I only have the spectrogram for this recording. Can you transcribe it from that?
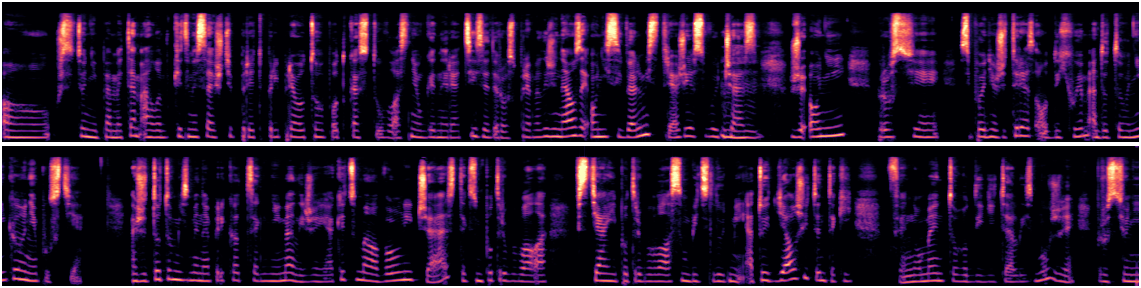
o, už si to nepamätám, ale keď sme sa ešte pred prípravou toho podcastu vlastne o generácii Z rozprávali, že naozaj oni si veľmi strážia svoj čas, mm-hmm. že oni proste si povedia, že teraz oddychujem a do toho nikoho nepustia. A že toto my sme napríklad tak vnímali, že ja keď som mala voľný čas, tak som potrebovala vzťahy, potrebovala som byť s ľuďmi. A to je ďalší ten taký fenomén toho digitalizmu, že proste oni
